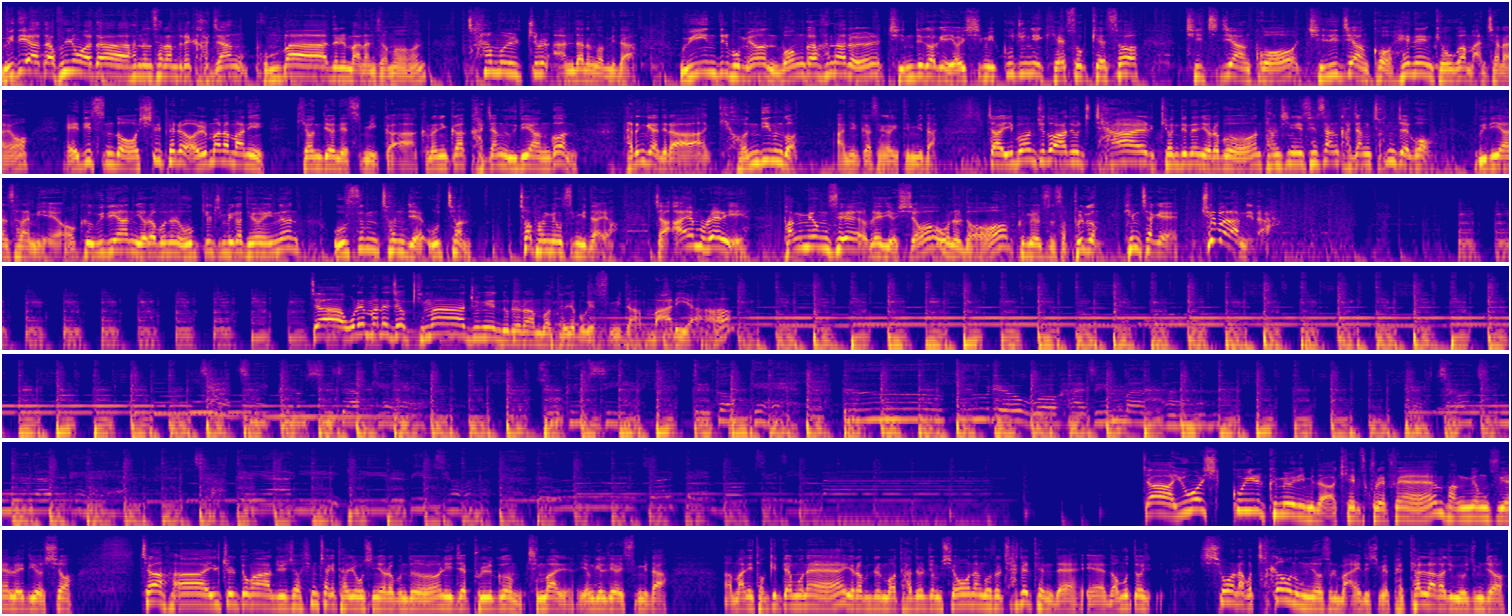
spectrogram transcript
위대하다, 훌륭하다 하는 사람들의 가장 본받을 만한 점은 참을 줄 안다는 겁니다. 위인들 보면 뭔가 하나를 진득하게 열심히 꾸준히 계속해서 지치지 않고 질리지 않고 해낸 경우가 많잖아요. 에디슨도 실패를 얼마나 많이 견뎌냈습니까? 그러니까 가장 위대한 건 다른 게 아니라 견디는 것 아닐까 생각이 듭니다. 자, 이번 주도 아주 잘 견디는 여러분, 당신이 세상 가장 천재고 위대한 사람이에요. 그 위대한 여러분을 웃길 준비가 되어 있는 웃음 천재 우천 저 박명수입니다요. 자, I'm ready. 박명수의 라디오 쇼 오늘도 금요일 순서 불금 힘차게 출발합니다. 자, 오랜만에 저 김아중의 노래로 한번 달려보겠습니다. 마리아. 뜨겁게 자, 6월 19일 금요일입니다. KBS 쿨 FM 박명수의 라디오쇼. 자, 아, 일주일 동안 아주 저 힘차게 달려오신 여러분들, 이제 불금, 주말 연결되어 있습니다. 아, 많이 덥기 때문에 여러분들 뭐 다들 좀 시원한 곳을 찾을 텐데, 예, 너무 또 시원하고 차가운 음료수를 많이 드시면 배탈 나가지고 요즘 저,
